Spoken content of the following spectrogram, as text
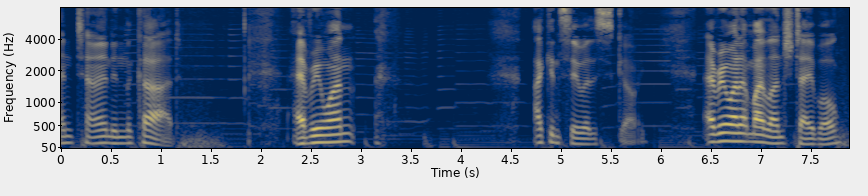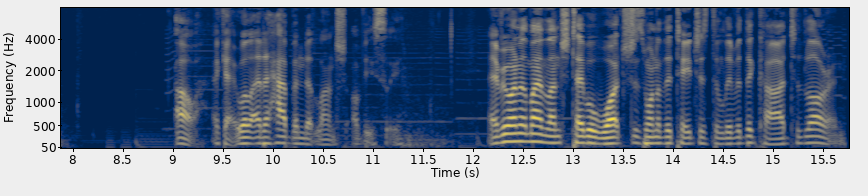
and turned in the card. Everyone. I can see where this is going. Everyone at my lunch table Oh, okay. Well, it happened at lunch, obviously. Everyone at my lunch table watched as one of the teachers delivered the card to Lauren.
